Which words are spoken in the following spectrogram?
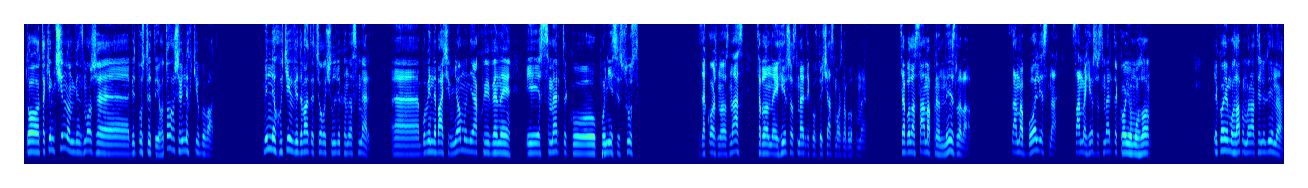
то таким чином він зможе відпустити його, того, що він не хотів вбивати. Він не хотів віддавати цього чоловіка на смерть, е, бо він не бачив в ньому ніякої вини. І смерть, яку поніс Ісус за кожного з нас, це була найгірша смерть, яку в той час можна було померти. Це була сама принизлива, сама болісна, сама гірша смерть, якою могло, якою могла помирати людина.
